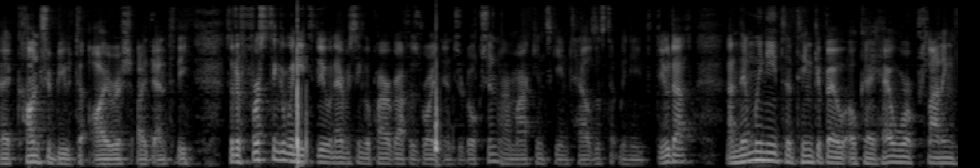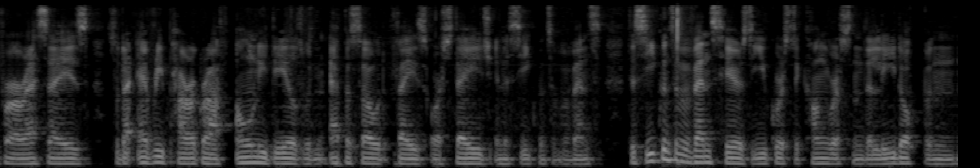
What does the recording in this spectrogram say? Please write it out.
uh, contribute to Irish identity? So the first thing that we need to do in every single paragraph is write an introduction. Our marking scheme tells us that we need to do that. And then we need to think about, okay, how we're planning for our essays so that every paragraph only deals with an episode, phase or stage in a sequence of events. The sequence of events here is the Eucharistic Congress and the lead up and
